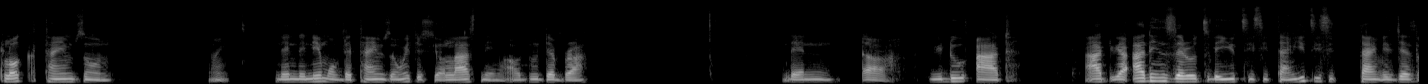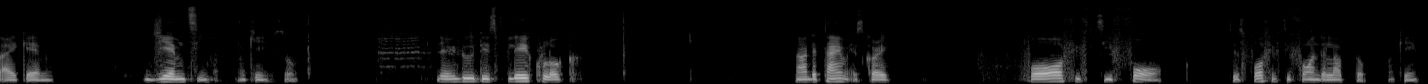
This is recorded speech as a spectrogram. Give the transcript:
clock time zone right? Then the name of the time zone which is your last name i'll do deborah. Then uh we do add. Add we are adding zero to the utc time. Utc time is just like um gmt okay? So then we do display clock. Now the time is correct. 454 it is 454 on the laptop okay?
